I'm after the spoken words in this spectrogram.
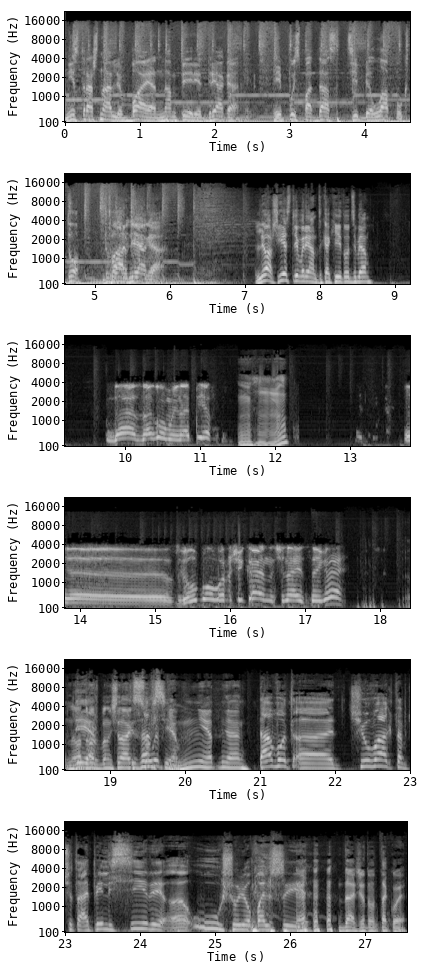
Не страшна любая нам передряга. И пусть подаст тебе лапу кто? Дворняга. Леш, есть ли варианты какие-то у тебя? да, знакомый напев. Угу. С голубого ручейка начинается игра. Ну, Нет, дружба началась не совсем. Нет, нет. Там вот э, чувак, там что-то апельсины, э, уши у него большие. Да, что-то вот такое.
